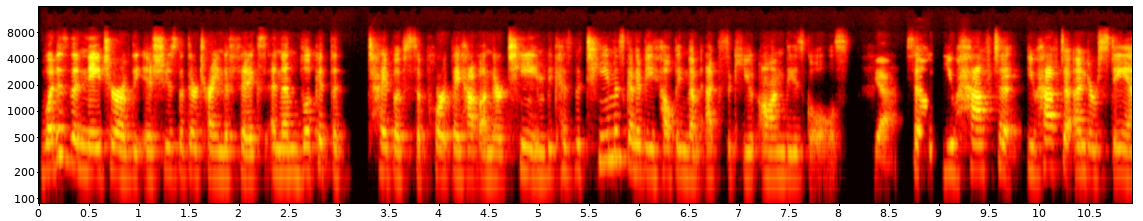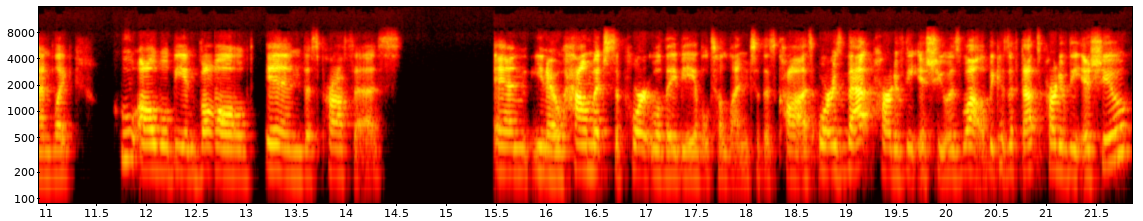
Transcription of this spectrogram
what is the nature of the issues that they're trying to fix and then look at the type of support they have on their team because the team is going to be helping them execute on these goals. Yeah. So you have to you have to understand like who all will be involved in this process and you know how much support will they be able to lend to this cause? Or is that part of the issue as well? Because if that's part of the issue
